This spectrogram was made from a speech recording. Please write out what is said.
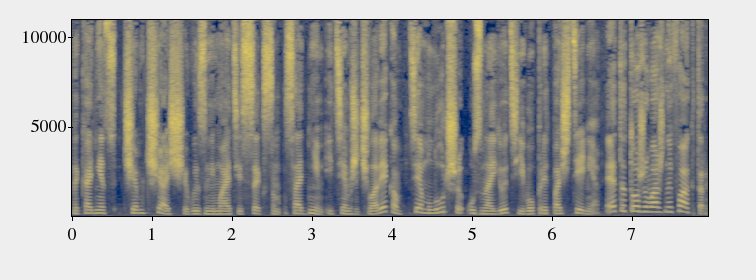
Наконец, чем чаще вы занимаетесь сексом с одним и тем же человеком, тем лучше узнаете его предпочтения. Это тоже важный фактор,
